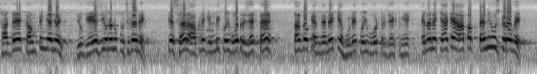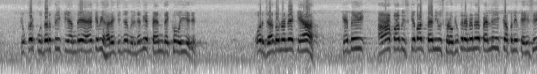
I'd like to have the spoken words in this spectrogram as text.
ਸਾਡੇ ਕਾਊਂਟਿੰਗ ਏਜੰਟ ਯੋਗੇਸ਼ ਜੀ ਉਹਨਾਂ ਨੂੰ ਪੁੱਛਦੇ ਨੇ ਕਿ ਸਰ ਆਪਨੇ ਗਿਣ ਲਈ ਕੋਈ ਵੋਟ ਰਿਜੈਕਟ ਹੈ? ਤਦ ਉਹ ਕਹਿੰਦੇ ਨੇ ਕਿ, ਹੁਣੇ ਕੋਈ ਵੋਟ ਰਿਜੈਕਟ ਨਹੀਂ ਹੈ। ਇਹਨਾਂ ਨੇ ਕਿਹਾ ਕਿ ਆਪ ਅਬ ਪੈਨ ਯੂਜ਼ ਕਰੋਗੇ। ਕਿਉਂਕਿ ਕੁਦਰਤੀ ਕਹਿੰਦੇ ਹੈ ਕਿ ਵੀ ਹਰ ਇੱਕ ਚੀਜ਼ਾਂ ਮਿਲ ਜਾਂਦੀਆਂ ਪੈਨ ਦੇਖੋ ਉਹੀ ਹੈ ਜੇ और जब उन्होंने किया कि भाई आप अब इसके बाद पेन यूज करो क्योंकि इन्होंने पहले एक अपनी कही सी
